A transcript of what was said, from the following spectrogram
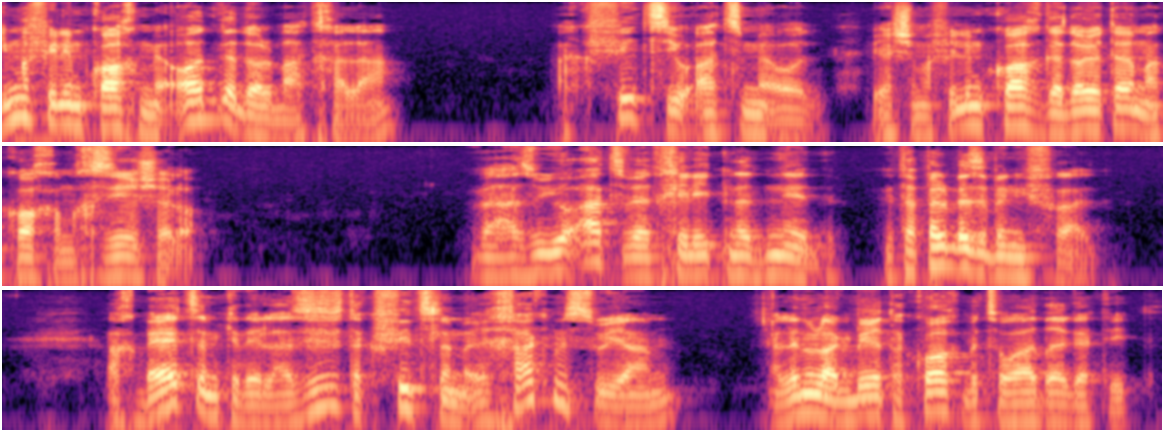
אם מפעילים כוח מאוד גדול בהתחלה, הקפיץ יואץ מאוד, בגלל שמפעילים כוח גדול יותר מהכוח המחזיר שלו. ואז הוא יואץ ויתחיל להתנדנד. נטפל בזה בנפרד. אך בעצם כדי להזיז את הקפיץ למרחק מסוים, עלינו להגביר את הכוח בצורה הדרגתית.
